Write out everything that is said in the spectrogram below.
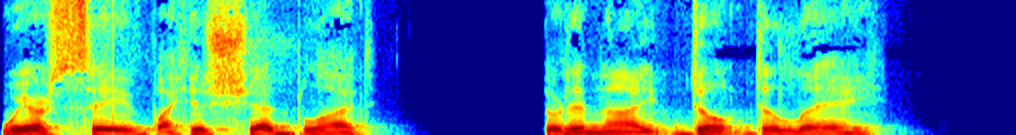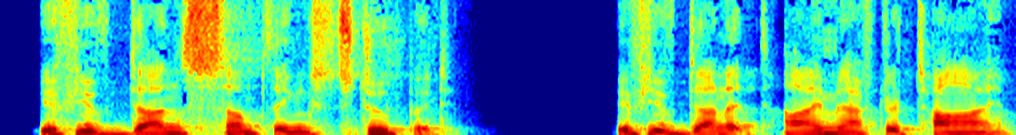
We are saved by his shed blood. So tonight, don't delay if you've done something stupid, if you've done it time after time,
